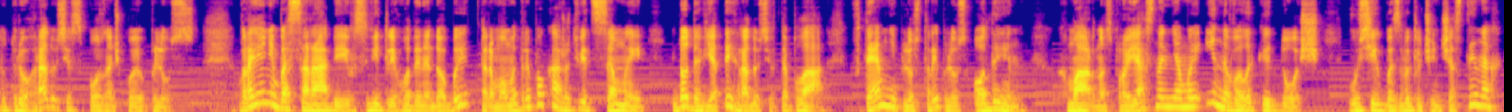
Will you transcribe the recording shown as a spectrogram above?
до 3 градусів з позначкою плюс. В районі Бессарабії в світлі години доби термометри покажуть від 7 до 9 градусів тепла, в темні плюс 3 плюс 1. Хмарно з проясненнями і невеликий дощ в усіх без виключень частинах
